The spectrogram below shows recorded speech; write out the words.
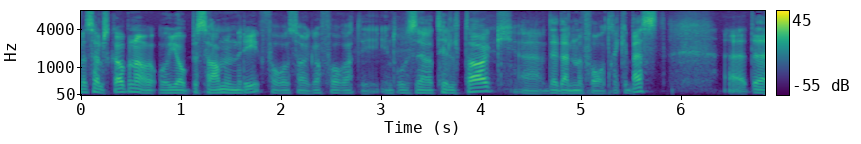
med selskapene og, jobber sammen med dem for å sørge for at de introduserer tiltak. Det er den vi foretrekker best. Det,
